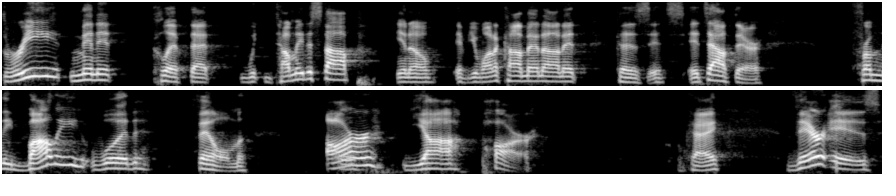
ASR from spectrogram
three minute clip that we, tell me to stop you know, if you want to comment on it, because it's it's out there. From the Bollywood film Aar Ya Paar. Okay, there is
